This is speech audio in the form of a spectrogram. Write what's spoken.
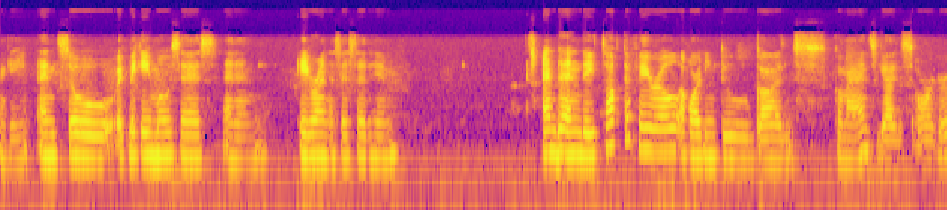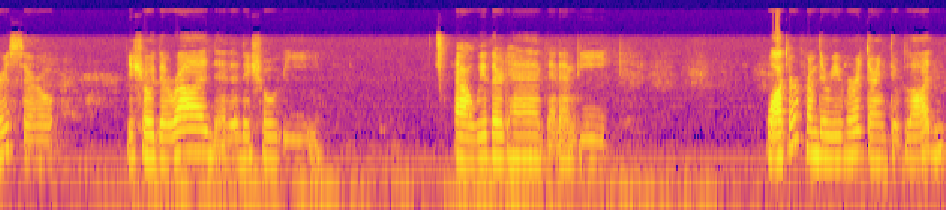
Okay, and so it became Moses, and then Aaron assisted him. And then they talked to Pharaoh according to God's commands, God's orders. So they showed the rod, and then they showed the uh, withered hand, and then the water from the river turned to blood.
